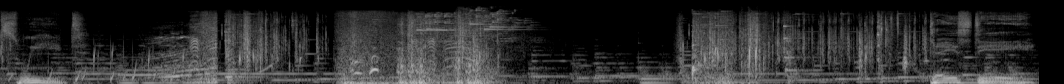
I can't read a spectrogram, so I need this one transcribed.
sweet. Tasty.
